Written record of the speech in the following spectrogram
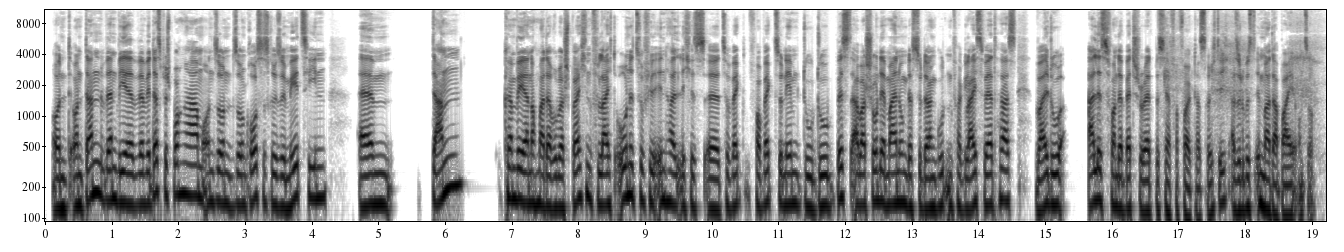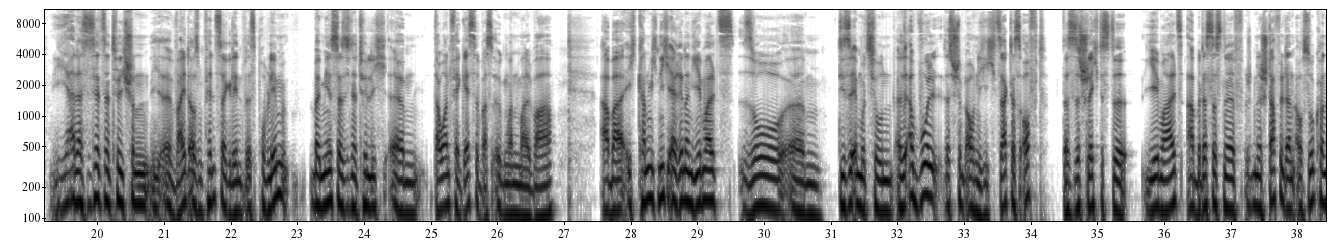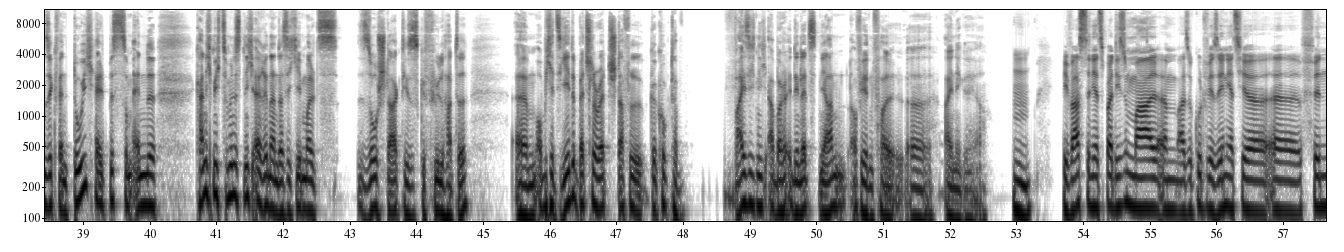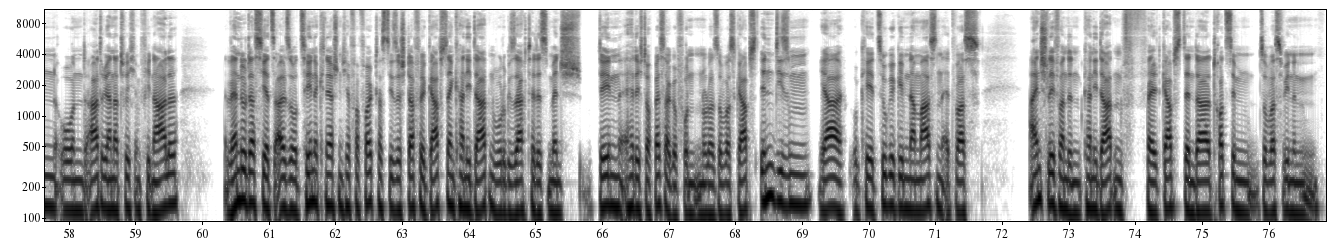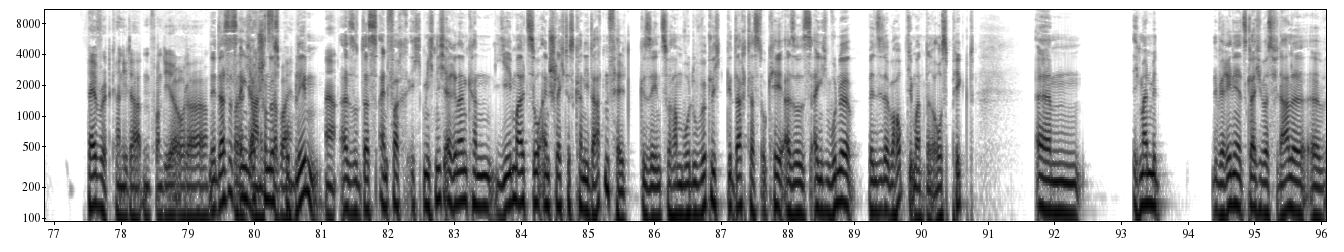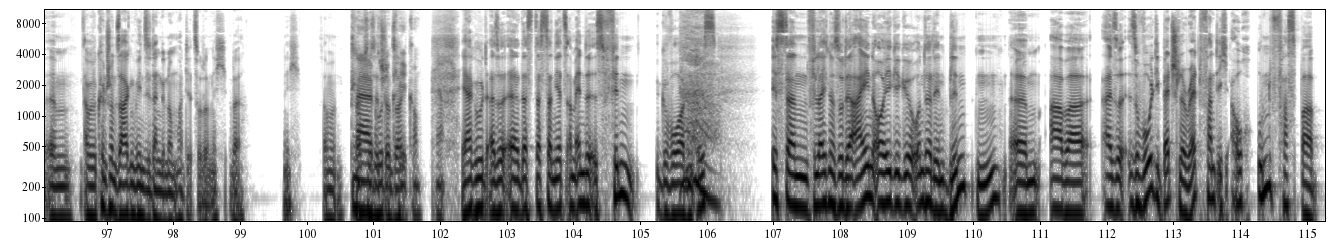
Und, und dann, wenn wir, wenn wir das besprochen haben und so ein, so ein großes Resümee ziehen, ähm, dann können wir ja nochmal darüber sprechen, vielleicht ohne zu viel Inhaltliches äh, zu weg, vorwegzunehmen. Du, du bist aber schon der Meinung, dass du da einen guten Vergleichswert hast, weil du alles von der Bachelorette bisher verfolgt hast, richtig? Also du bist immer dabei und so. Ja, das ist jetzt natürlich schon äh, weit aus dem Fenster gelehnt. Das Problem bei mir ist, dass ich natürlich ähm, dauernd vergesse, was irgendwann mal war. Aber ich kann mich nicht erinnern, jemals so ähm, diese Emotionen, also, obwohl, das stimmt auch nicht. Ich sag das oft, das ist das Schlechteste jemals, aber dass das eine, eine Staffel dann auch so konsequent durchhält bis zum Ende, kann ich mich zumindest nicht erinnern, dass ich jemals so stark dieses Gefühl hatte. Ähm, ob ich jetzt jede Bachelorette-Staffel geguckt habe, weiß ich nicht, aber in den letzten Jahren auf jeden Fall äh, einige, ja. Hm. Wie war es denn jetzt bei diesem Mal? Ähm, also gut, wir sehen jetzt hier äh, Finn und Adrian natürlich im Finale. Wenn du das jetzt also zähneknirschend hier verfolgt hast, diese Staffel, gab es denn Kandidaten, wo du gesagt hättest, Mensch, den hätte ich doch besser gefunden oder sowas? Gab es in diesem, ja, okay, zugegebenermaßen etwas einschläfernden Kandidatenfeld, gab es denn da trotzdem sowas wie einen Favorite-Kandidaten von dir oder? Nee, das ist eigentlich auch schon das dabei? Problem. Ja. Also, dass einfach ich mich nicht erinnern kann, jemals so ein schlechtes Kandidatenfeld gesehen zu haben, wo du wirklich gedacht hast, okay, also es ist eigentlich ein Wunder, wenn sie da überhaupt jemanden rauspickt. Ähm, ich meine, mit wir reden jetzt gleich über das Finale, äh, ähm, aber wir können schon sagen, wen sie dann genommen hat jetzt oder nicht, oder nicht? Darf ich Naja, jetzt gut, schon okay, komm. Ja. Ja, gut, also äh, dass das dann jetzt am Ende es Finn geworden ist, ist dann vielleicht noch so der Einäugige unter den Blinden. Ähm, aber also sowohl die Bachelorette fand ich auch unfassbar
